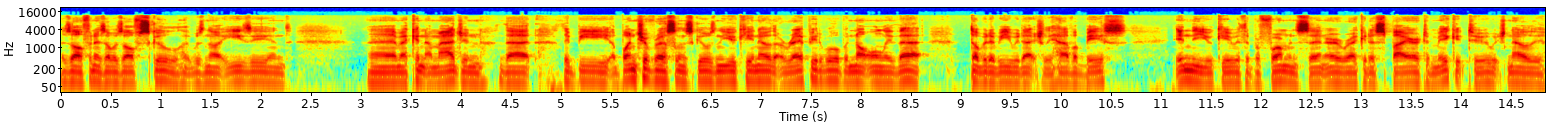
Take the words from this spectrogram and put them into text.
as often as I was off school. It was not easy and um, I couldn't imagine that there'd be a bunch of wrestling schools in the UK now that are reputable, but not only that, WWE would actually have a base in the UK with a performance centre where I could aspire to make it to, which now the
